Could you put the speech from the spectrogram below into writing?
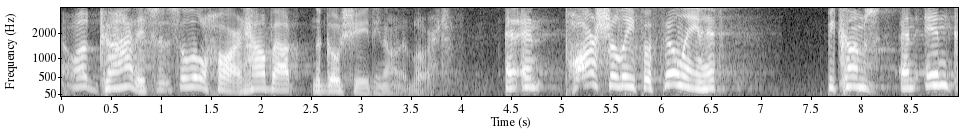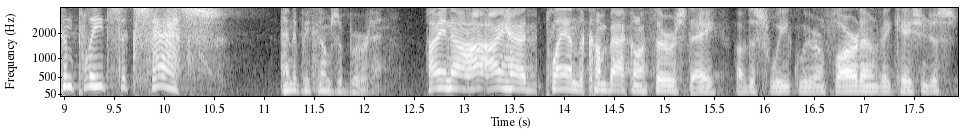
Well, God, it's, it's a little hard. How about negotiating on it, Lord? And, and partially fulfilling it becomes an incomplete success and it becomes a burden. I mean, I had planned to come back on Thursday of this week. We were in Florida on vacation, just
